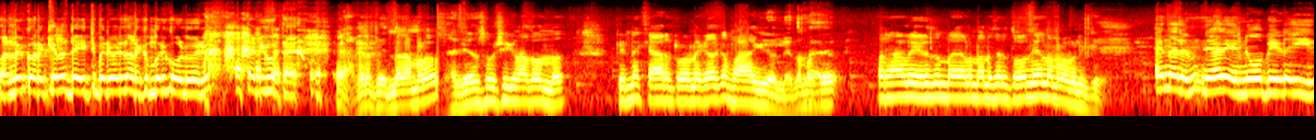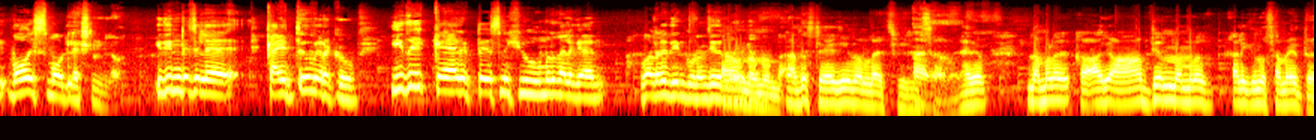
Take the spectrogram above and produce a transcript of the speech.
വണ്ണം കുറയ്ക്കലും ഡേറ്റ് പരിപാടി നടക്കുമ്പോൾ ഒരു കോൾ വരും. അങ്ങനെ പിന്നെ നമ്മൾ ശരീരം സൂക്ഷിക്കണം അതൊന്ന്. പിന്നെ ക്യാരറ്റ് ഉണ്ടെങ്കിൽ അതൊക്കെ ഭാഗ്യമല്ലേ? നമുക്ക് ഒരാൾ എഴുതുമ്പോൾ അയാൾ മനസ്സിൽ തോന്നിയാൽ നമ്മളെ വിളിക്കും. എന്നാലും ഞാൻ എൻ ഒ ബിയുടെ ഈ വോയിസ് മോഡുലേഷൻ ഉണ്ടല്ലോ. ഇതിന്റെ ചില കയറ്റവും ഇറക്കവും. ഇത് ക്യാരക്ടേഴ്സിന് ഹ്യൂമർ നൽകാൻ വളരെയധികം ഗുണം ചെയ്തിട്ടുണ്ട്. അത് സ്റ്റേജിൽ നിന്നുള്ള എക്സ്പീരിയൻസ് ആണ്. കാര്യം നമ്മൾ ഒരു ആദ്യം നമ്മൾ കളിക്കുന്ന സമയത്ത്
